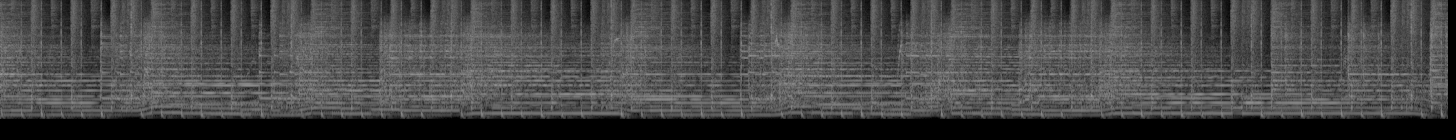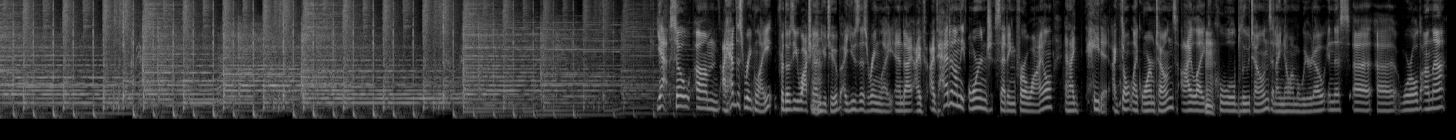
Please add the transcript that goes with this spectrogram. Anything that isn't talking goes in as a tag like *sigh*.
Yeah, so um, I have this ring light. For those of you watching on YouTube, I use this ring light, and I, I've I've had it on the orange setting for a while, and I hate it. I don't like warm tones. I like cool blue tones, and I know I'm a weirdo in this uh, uh, world on that.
